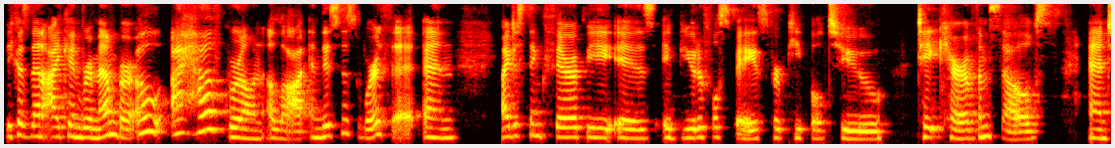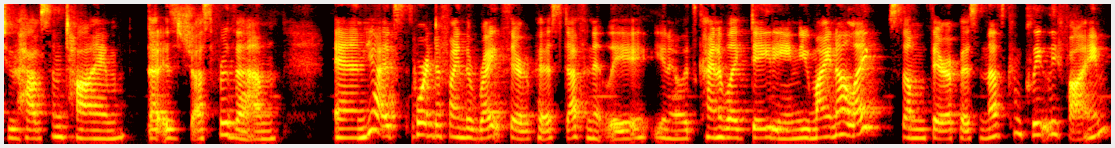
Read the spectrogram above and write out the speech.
because then I can remember, oh, I have grown a lot and this is worth it. And I just think therapy is a beautiful space for people to take care of themselves and to have some time that is just for them. And yeah, it's important to find the right therapist, definitely. You know, it's kind of like dating. You might not like some therapist, and that's completely fine.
